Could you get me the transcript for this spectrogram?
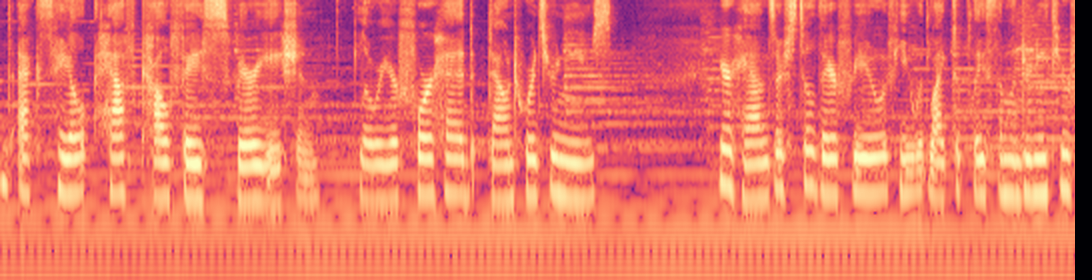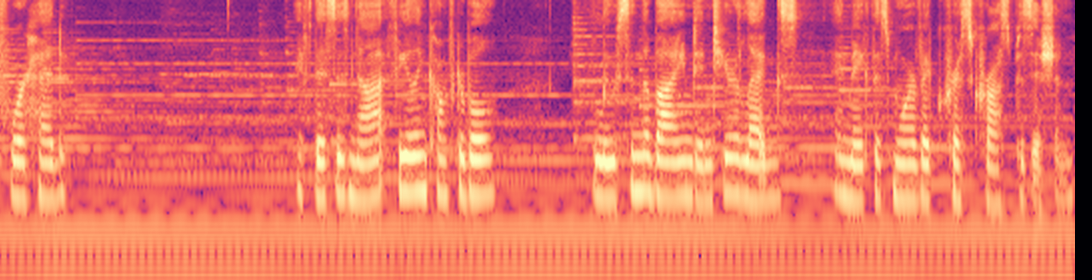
And exhale, half cow face variation. Lower your forehead down towards your knees. Your hands are still there for you if you would like to place them underneath your forehead. If this is not feeling comfortable, loosen the bind into your legs and make this more of a crisscross position.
